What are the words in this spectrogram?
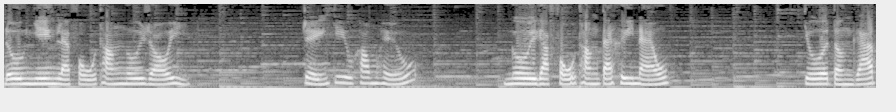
Đương nhiên là phụ thân ngươi rồi Triển chiêu không hiểu, Người gặp phụ thân ta khi nào? Chưa từng gặp,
